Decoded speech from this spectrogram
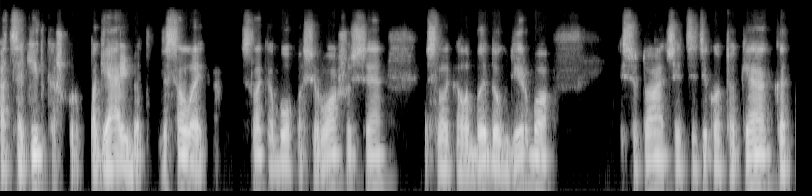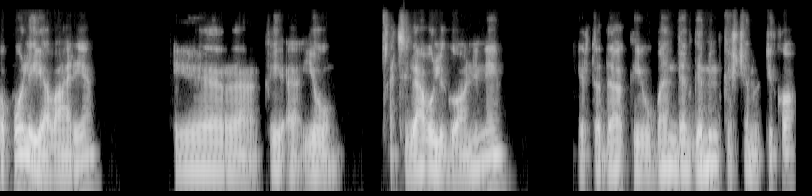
atsakyti kažkur, pagelbėti visą laiką. Visą laiką buvo pasiruošusi, visą laiką labai daug dirbo. Situacija atsitiko tokia, kad papuolė į avariją ir kai jau atsigavo ligoniniai ir tada, kai jau bandė atgaminti, kas čia nutiko,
